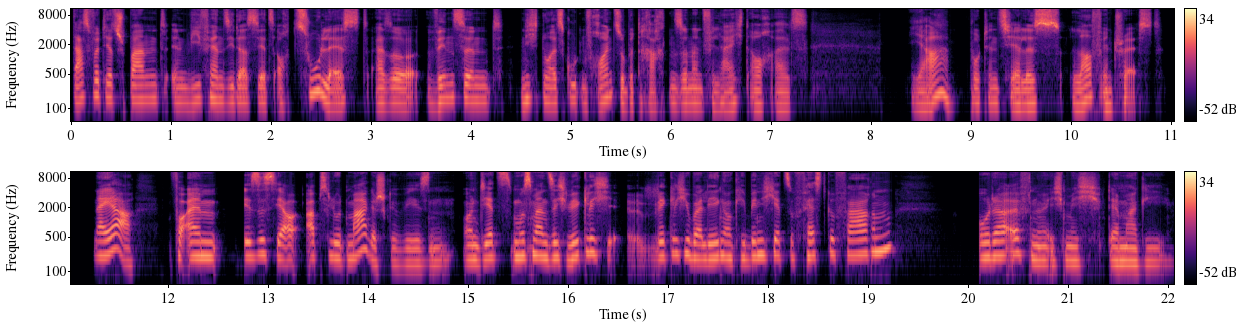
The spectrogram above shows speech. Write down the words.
das wird jetzt spannend, inwiefern sie das jetzt auch zulässt. Also, Vincent nicht nur als guten Freund zu betrachten, sondern vielleicht auch als, ja, potenzielles Love Interest. Naja, vor allem ist es ja absolut magisch gewesen. Und jetzt muss man sich wirklich, wirklich überlegen, okay, bin ich jetzt so festgefahren oder öffne ich mich der Magie?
